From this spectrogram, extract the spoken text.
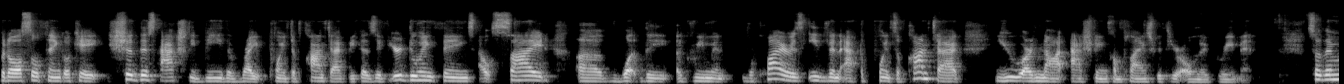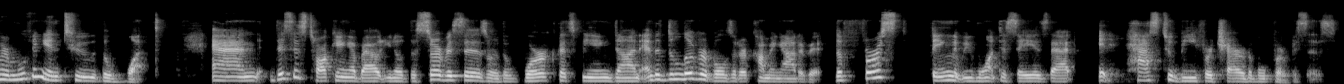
but also think, okay, should this actually be the right point of contact? Because if you're doing things outside of what the agreement requires, even at the points of contact, you are not actually in compliance with your own agreement. So then we're moving into the what. And this is talking about, you know, the services or the work that's being done and the deliverables that are coming out of it. The first thing that we want to say is that it has to be for charitable purposes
